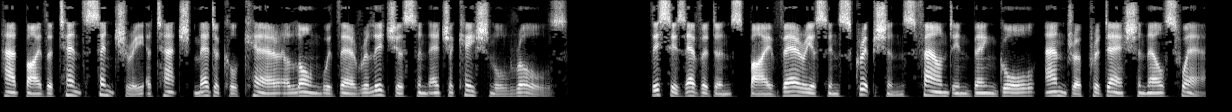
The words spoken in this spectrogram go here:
had by the 10th century attached medical care along with their religious and educational roles. This is evidenced by various inscriptions found in Bengal, Andhra Pradesh and elsewhere.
